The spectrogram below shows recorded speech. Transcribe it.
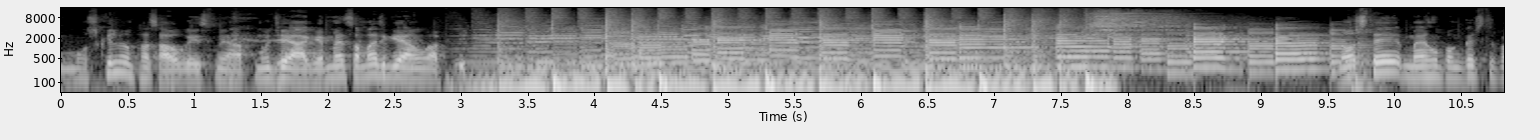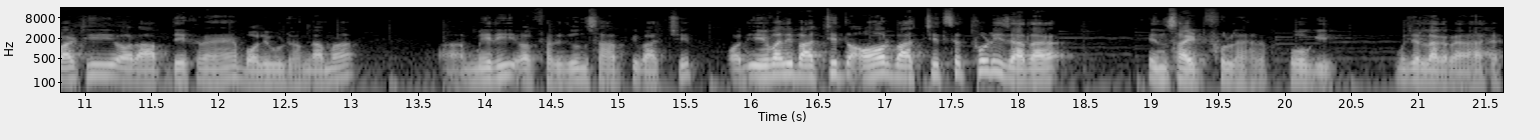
मुश्किल में फंसाओगे इसमें आप। मुझे आगे मैं समझ गया हूँ आपकी नमस्ते मैं हूँ पंकज त्रिपाठी और आप देख रहे हैं बॉलीवुड हंगामा। मेरी और फरीदुन साहब की बातचीत। और ये वाली बातचीत और बातचीत से थोड़ी ज़्यादा इंसाइटफुल है होगी मुझे लग रहा है।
